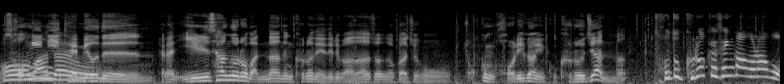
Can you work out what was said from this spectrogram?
어, 성인이 맞아요. 되면은 약간 일상으로 만나는 그런 애들이 많아져가지고 조금 거리가 있고 그러지 않나? 저도 그렇게 생각을 하고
